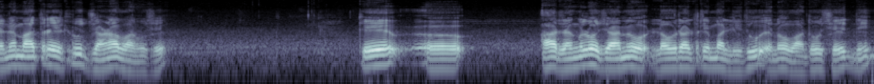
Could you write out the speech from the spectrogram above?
એને માત્ર એટલું જ જણાવવાનું છે કે આ રંગલો જામ્યો નવરાત્રિમાં લીધું એનો વાંધો છે જ નહીં.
